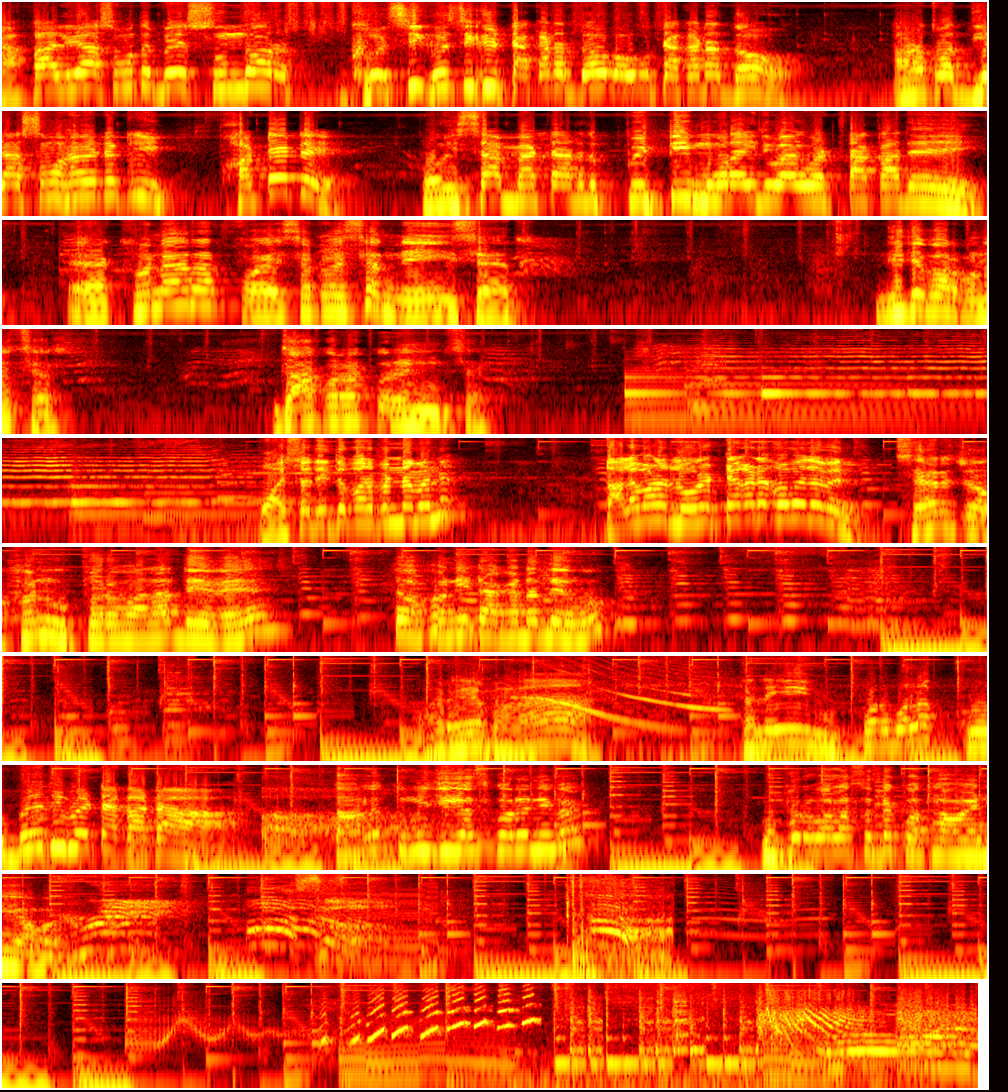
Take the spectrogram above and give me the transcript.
টাকা লিয়ার সময় তো বেশ সুন্দর। ঘষি ঘষি কি টাকাটা দাও বাবু টাকাটা দাও। আর তোমার দেওয়ার সময় হয় নাকি ফাটেটে? পয়সা ম্যাটার পিটি মরাই দিবা একবার টাকা দে। এখন আর আর পয়সা টয়সা নেই স্যার। দিতে পারব না স্যার। যা করার করে নিন স্যার। পয়সা দিতে পারবেন না মানে? তাহলে মানে লোনের টাকাটা কবে দেবেন? স্যার যখন উপরওয়ালা দেবে তখনই টাকাটা দেবো। আরে বাড়া তাহলে এই উপরওয়ালা কবে দিবে টাকাটা? তাহলে তুমি জিজ্ঞাসা করে নিবে। উপরওয়ালার সাথে কথা হয়নি আমার।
